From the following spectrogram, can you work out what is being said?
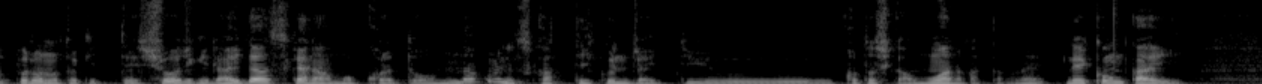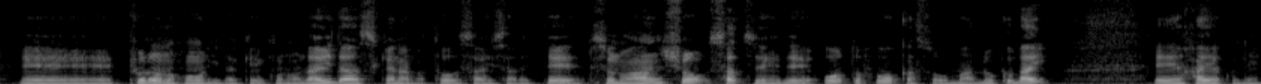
Pro の時って正直ライダースキャナーもこれどんな風に使っていくんじゃいっていうことしか思わなかったのね。で、今回、えー、プロの方にだけこのライダースキャナーが搭載されて、その暗所撮影でオートフォーカスをまあ6倍、えー、早くね、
